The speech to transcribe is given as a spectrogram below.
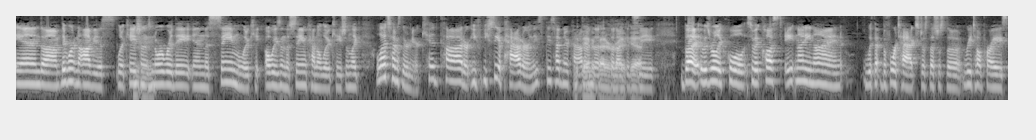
And um, they weren't in obvious locations, nor were they in the same location, always in the same kind of location. Like a lot of times they're near Kidcot, or you, you see a pattern. These these had no pattern that, pattern, that I could yeah. see, but it was really cool. So it cost eight ninety nine with that before tax. Just that's just the retail price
